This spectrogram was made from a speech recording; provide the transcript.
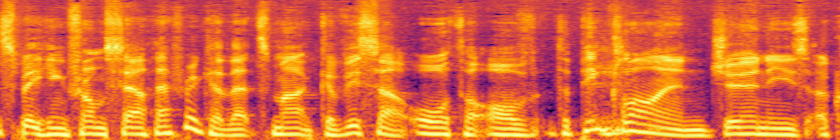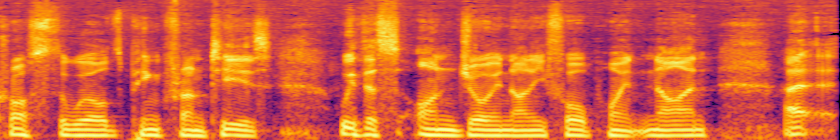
Speaking from South Africa, that's Mark Gevisser, author of The Pink Line, Journeys Across the World's Pink Frontiers, with us on Joy 94.9. Uh,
